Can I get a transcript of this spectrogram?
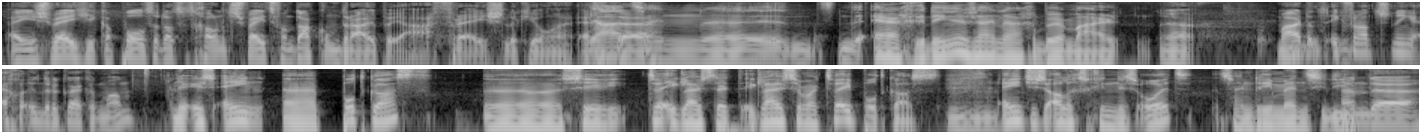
En je zweet je kapot, dat het gewoon het zweet van dak komt druipen. Ja, vreselijk, jongen. Echt, ja, het eh, zijn de ergere dingen zijn daar gebeurd. Maar ja. Maar dat, ik vind dat soort dingen echt wel indrukwekkend, man. er is één eh, podcast, eh, serie. Twee, ik, luister, ik luister maar twee podcasts. Eentje is Alle Geschiedenis Ooit. Dat zijn drie mensen die... En de,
